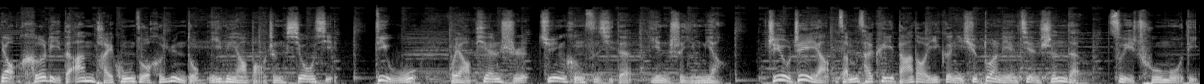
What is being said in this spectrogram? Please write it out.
要合理的安排工作和运动，一定要保证休息；第五，不要偏食，均衡自己的饮食营养。只有这样，咱们才可以达到一个你去锻炼健身的最初目的。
